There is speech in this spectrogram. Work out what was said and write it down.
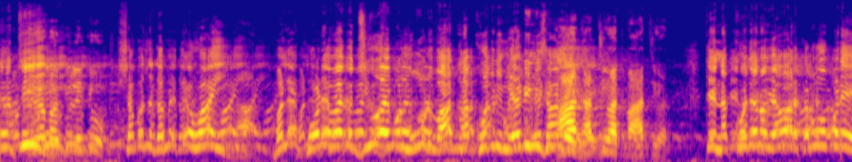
નથી. શબ્દ ગમે તે હોય ભલે ઘોડે હોય જીવ હોય પણ મૂળ વાત નખોદની હા સામે સાચી વાત સાચી વાત. તે નખોજાનો વ્યવહાર કરવો પડે.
